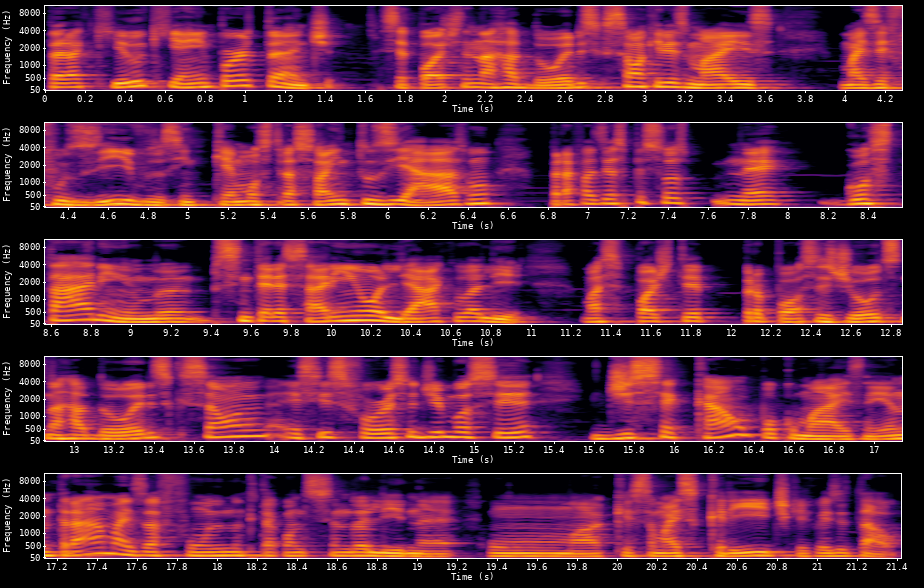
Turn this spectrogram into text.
para aquilo que é importante. Você pode ter narradores que são aqueles mais mais efusivos, assim, que quer mostrar só entusiasmo para fazer as pessoas, né, gostarem, se interessarem em olhar aquilo ali. Mas pode ter propostas de outros narradores que são esse esforço de você dissecar um pouco mais, né, entrar mais a fundo no que está acontecendo ali, né, com uma questão mais crítica e coisa e tal.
